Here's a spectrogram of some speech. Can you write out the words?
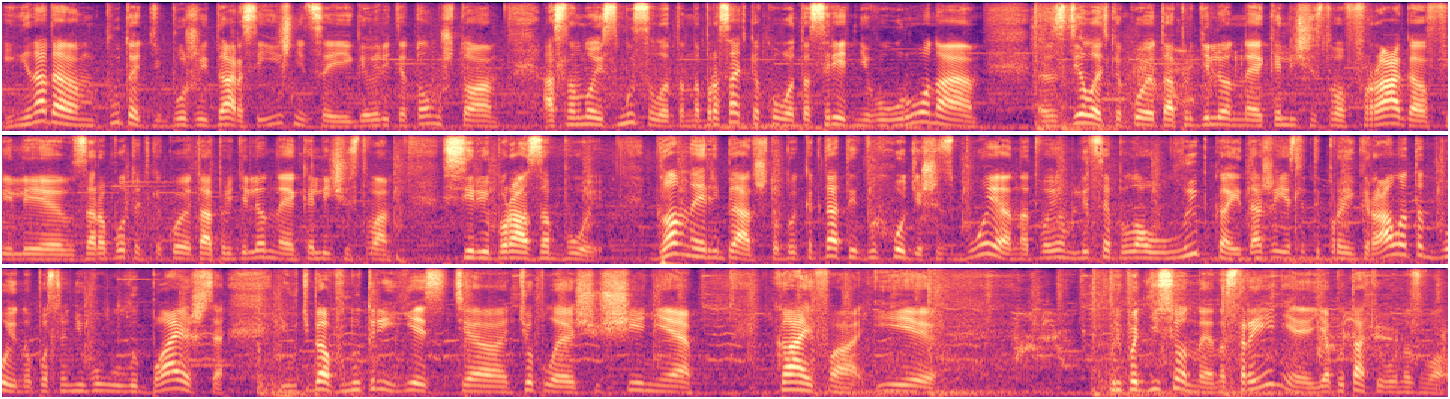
И не надо путать божий дар с яичницей и говорить о том, что основной смысл это набросать какого-то среднего урона, сделать какое-то определенное количество фрагов или заработать какое-то определенное количество серебра за бой. Главное, ребят, чтобы когда ты выходишь из боя, на твоем лице была улыбка, и даже если ты проиграл этот бой, но после него улыбаешься, и у тебя внутри есть э, теплое ощущение кайфа и преподнесенное настроение, я бы так его назвал,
